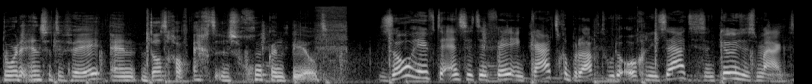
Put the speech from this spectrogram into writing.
door de NCTV en dat gaf echt een schokkend beeld. Zo heeft de NCTV in kaart gebracht hoe de organisatie zijn keuzes maakt.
